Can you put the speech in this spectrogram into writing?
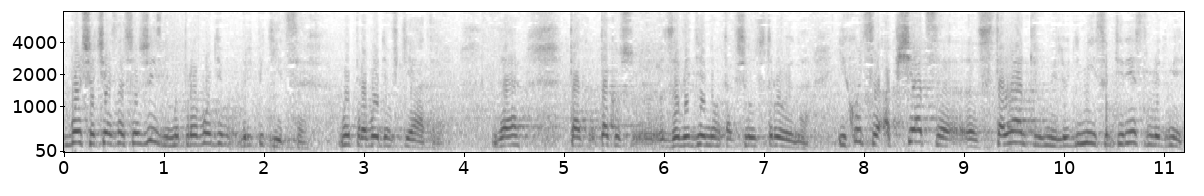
большая часть нашей жизни мы проводим в репетициях, мы проводим в театре. Да? Так, так уж заведено, так все устроено. И хочется общаться с талантливыми людьми, с интересными людьми.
